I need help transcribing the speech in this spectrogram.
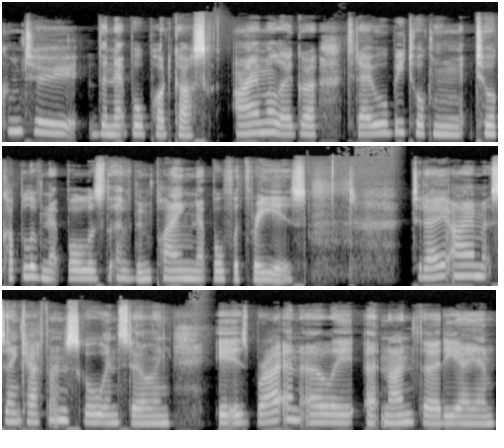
Welcome to the Netball Podcast. I am Allegra. Today we'll be talking to a couple of netballers that have been playing netball for three years. Today I am at St Catherine's School in Stirling. It is bright and early at 9:30 a.m.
